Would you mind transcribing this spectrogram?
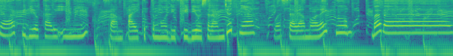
ya video kali ini. Sampai ketemu di video selanjutnya. Wassalamualaikum. Bye-bye.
